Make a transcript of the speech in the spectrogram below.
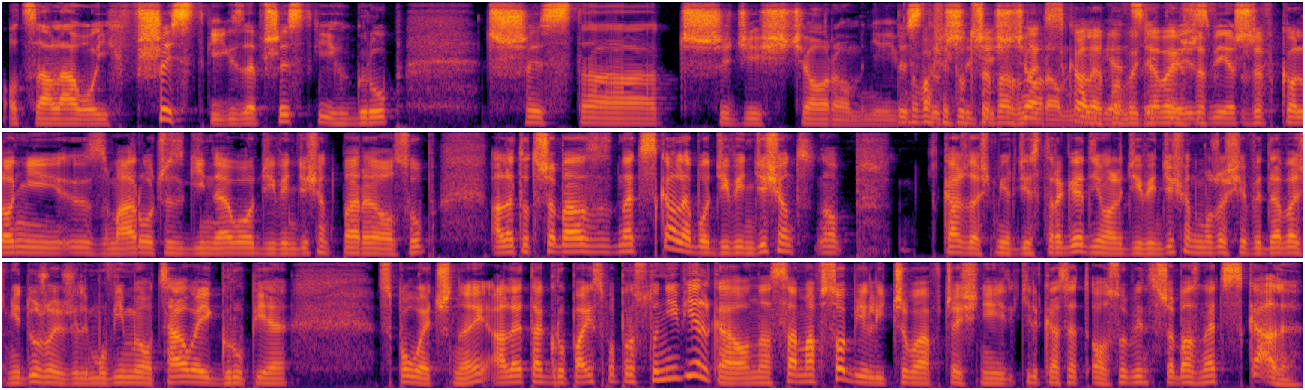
ocalało ich wszystkich, ze wszystkich grup. 330 mniej No właśnie, tu trzeba znać skalę. Więcej. Powiedziałeś, jest, że, wiesz, że w kolonii zmarło czy zginęło 90 parę osób, ale to trzeba znać skalę, bo 90, no pff, każda śmierć jest tragedią, ale 90 może się wydawać niedużo, jeżeli mówimy o całej grupie społecznej, ale ta grupa jest po prostu niewielka. Ona sama w sobie liczyła wcześniej kilkaset osób, więc trzeba znać skalę.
